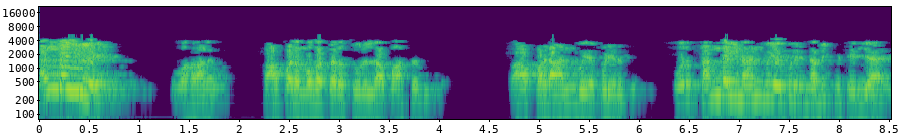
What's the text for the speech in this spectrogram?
தந்தை இல்லை. சுபஹானல்லாஹ் வாப்பட முகத்தர சூழலா பார்த்தது வாப்பட அன்பு எப்படி இருக்கு? ஒரு தந்தையின் அன்பு எப்படி நபிக்கு தெரியாது.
